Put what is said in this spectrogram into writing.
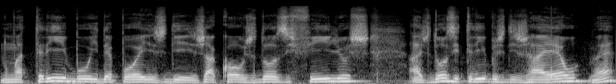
numa tribo e depois de Jacó os doze filhos, as doze tribos de Israel. Né?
